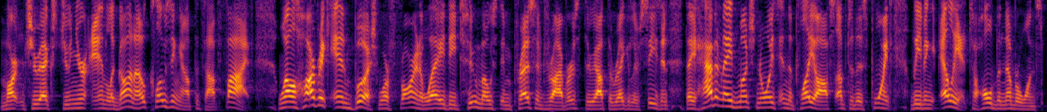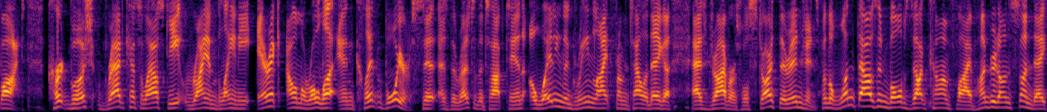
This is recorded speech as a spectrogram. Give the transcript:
Martin Truex Jr. and Logano closing out the top five. While Harvick and Busch were far and away the two most impressive drivers throughout the regular season, they haven't made much noise in the playoffs up to this point, leaving Elliott to hold the number one spot. Kurt Busch, Brad Keselowski, Ryan Blaney, Aric Almirola, and Clint Bowyer sit as the rest of the top 10, awaiting the green light from Talladega as drivers will start their engines for the 1000bulbs.com 500 on Sunday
